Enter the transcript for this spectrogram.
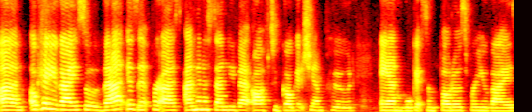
Um, okay, you guys, so that is it for us. I'm going to send Yvette off to go get shampooed and we'll get some photos for you guys.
